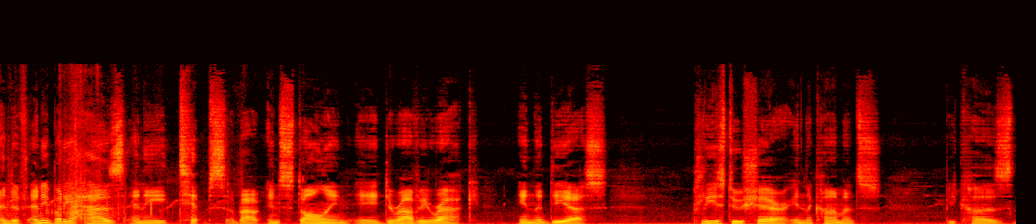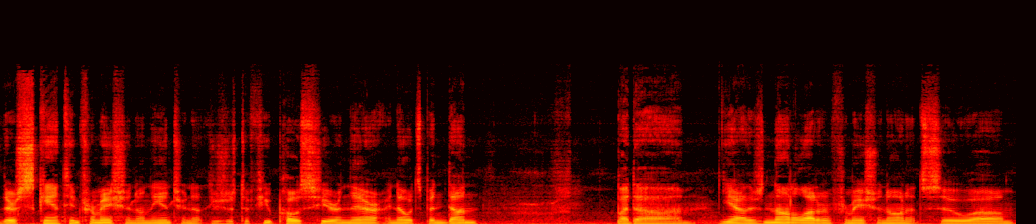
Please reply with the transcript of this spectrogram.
And if anybody has any tips about installing a Diravi rack in the DS, please do share in the comments because there's scant information on the internet. There's just a few posts here and there. I know it's been done, but um, yeah, there's not a lot of information on it. So um,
